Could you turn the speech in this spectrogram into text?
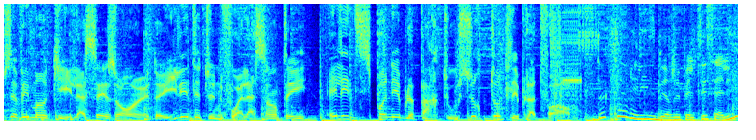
Vous avez manqué la saison 1 de Il était une fois la santé? Elle est disponible partout sur toutes les plateformes. Docteur Élise Berger-Pelletier, salut.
